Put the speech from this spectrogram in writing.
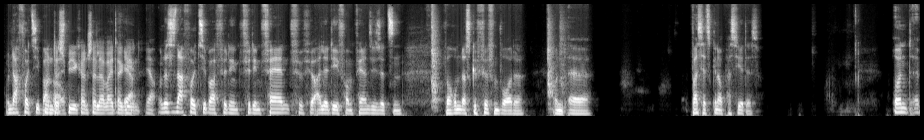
und nachvollziehbar. und das auch. Spiel kann schneller weitergehen. Ja, ja. Und es ist nachvollziehbar für den, für den Fan, für, für alle, die vom Fernseh sitzen, warum das gepfiffen wurde und äh, was jetzt genau passiert ist. Und äh,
